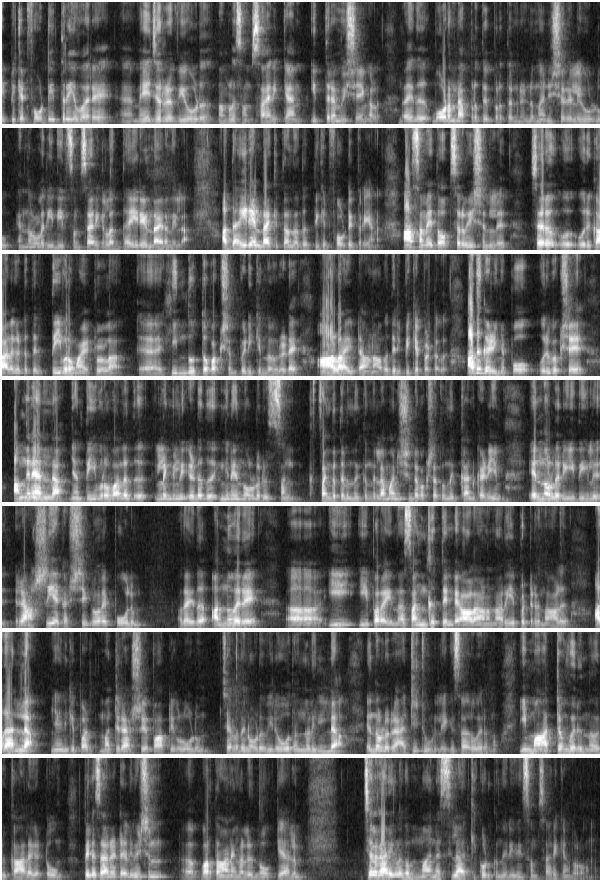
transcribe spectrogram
ഈ പിക്കറ്റ് ഫോർട്ടി ത്രീ വരെ മേജർ റിവ്യൂയോട് നമ്മൾ സംസാരിക്കാൻ ഇത്തരം വിഷയങ്ങൾ അതായത് ബോർഡറിന്റെ അപ്പുറത്തും ഇപ്പുറത്തും രണ്ട് മനുഷ്യരല്ലേ ഉള്ളൂ എന്നുള്ള രീതിയിൽ സംസാരിക്കാനുള്ള ധൈര്യം ഉണ്ടായിരുന്നില്ല. ആ ധൈര്യം ഉണ്ടാക്കി തന്നത് പിക്കറ്റ് ഫോർട്ടി ത്രീ ആണ്. ആ സമയത്ത് ഒബ്സർവേഷനിൽ സർ ഒരു കാലഘട്ടത്തിൽ തീവ്രമായിട്ടുള്ള ഹിന്ദുത്വ പക്ഷം പിടിക്കുന്നവരുടെ ആളായിട്ടാണ് അവതരിപ്പിക്കപ്പെട്ടത്. അത് കഴിഞ്ഞപ്പോൾ ഒരുപക്ഷെ അങ്ങനെയല്ല ഞാൻ തീവ്ര വലത് ഇല്ലെങ്കിൽ ഇടത് ഇങ്ങനെയെന്നുള്ളൊരു സംഘത്തിൽ നിൽക്കുന്നില്ല മനുഷ്യന്റെ പക്ഷത്ത് നിൽക്കാൻ കഴിയും എന്നുള്ള രീതിയിൽ രാഷ്ട്രീയ കക്ഷികളെ പോലും അതായത് അന്ന് വരെ ഈ ഈ പറയുന്ന സംഘത്തിന്റെ ആളാണെന്ന് അറിയപ്പെട്ടിരുന്ന ആൾ അതല്ല ഞാൻ എനിക്ക് മറ്റു രാഷ്ട്രീയ പാർട്ടികളോടും ചിലതിനോട് വിരോധങ്ങളില്ല എന്നുള്ളൊരു ആറ്റിറ്റ്യൂഡിലേക്ക് സാർ വരുന്നു. ഈ മാറ്റം വരുന്ന ഒരു കാലഘട്ടവും പിന്നെ സാറിന് ടെലിവിഷൻ വർത്തമാനങ്ങളിൽ നോക്കിയാലും ചില കാര്യങ്ങളൊക്കെ മനസ്സിലാക്കി കൊടുക്കുന്ന രീതിയിൽ സംസാരിക്കാൻ തുടങ്ങുന്നു.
